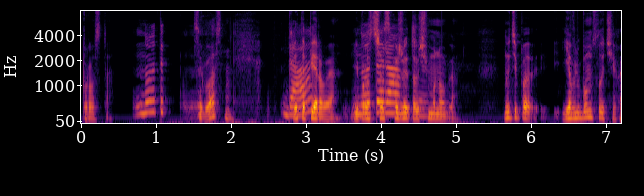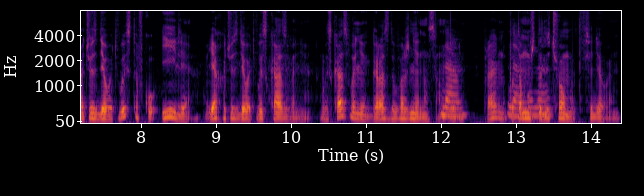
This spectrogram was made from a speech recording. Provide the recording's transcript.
Просто. Ну, это... Согласна? Да, Это первое. Я просто сейчас скажу, это рамки. очень много. Ну, типа, я в любом случае хочу сделать выставку, или я хочу сделать высказывание. Высказывание гораздо важнее, на самом Да. деле. Правильно? Да, Потому да, что да. для чего мы это все делаем?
